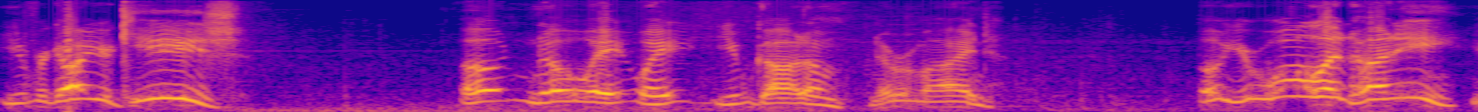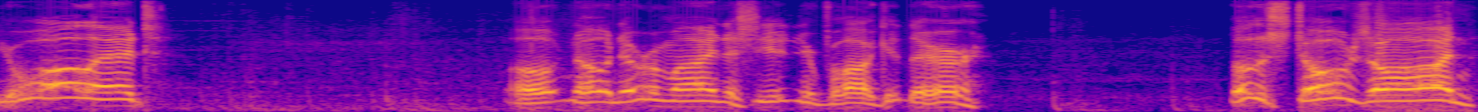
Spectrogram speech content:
you forgot your keys. Oh, no, wait, wait. You've got them. Never mind. Oh, your wallet, honey. Your wallet. Oh, no, never mind. I see it in your pocket there. Oh, the stove's on.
